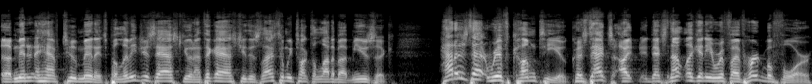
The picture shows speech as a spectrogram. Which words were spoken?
a minute and a half, two minutes. But let me just ask you, and I think I asked you this last time we talked a lot about music. How does that riff come to you? Because that's I, that's not like any riff I've heard before.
